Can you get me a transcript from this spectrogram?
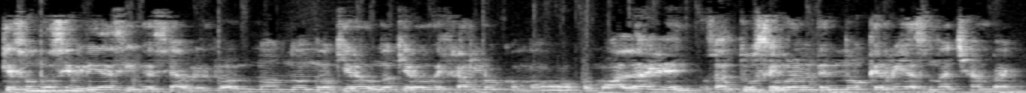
que son posibilidades indeseables. No, no, no, no, quiero, no quiero dejarlo como, como al aire. O sea, tú seguramente no querrías una chamba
